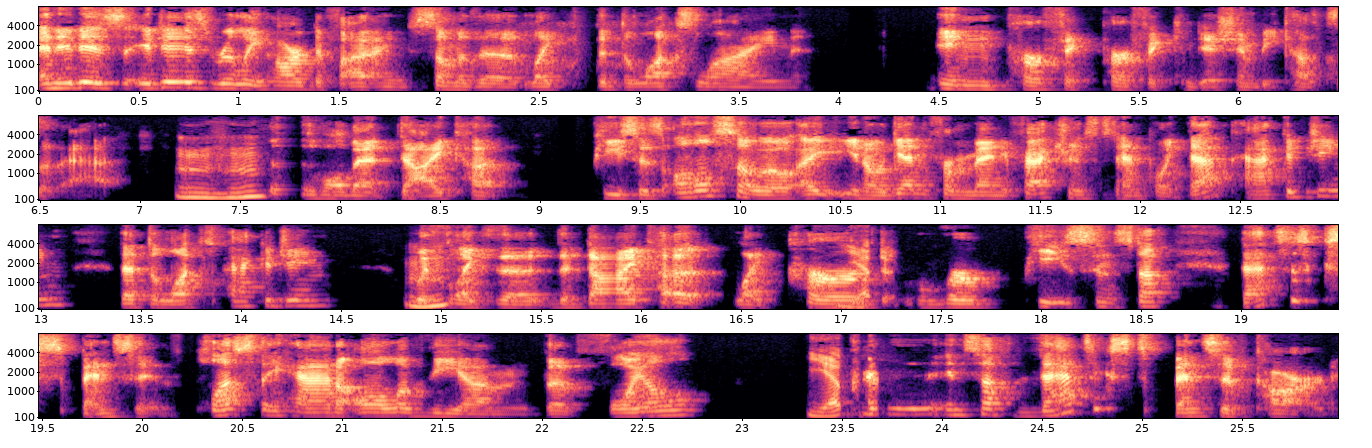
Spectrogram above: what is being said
And it is it is really hard to find some of the like the deluxe line in perfect, perfect condition because of that. Mm-hmm. Because of all that die cut pieces. Also, I, you know, again from a manufacturing standpoint, that packaging, that deluxe packaging, with mm-hmm. like the the die cut like curved yep. over piece and stuff that's expensive. Plus they had all of the um the foil yep. and stuff that's expensive card.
